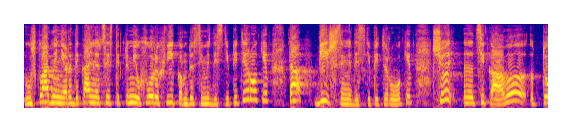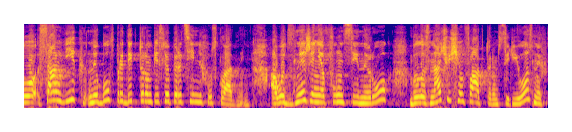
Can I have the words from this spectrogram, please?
ускладнення радикальної цистектомії у хворих віком до 75 років та більш 75 років. Що цікаво, то сам вік не був предиктором післяопераційних ускладнень, а от зниження функції нирок було значущим фактором серйозних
